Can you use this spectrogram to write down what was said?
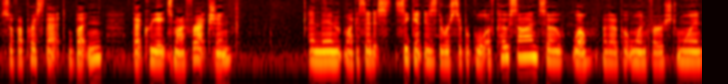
So if I press that button, that creates my fraction. And then, like I said, it's secant is the reciprocal of cosine. So, well, I got to put 1 first, 1,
